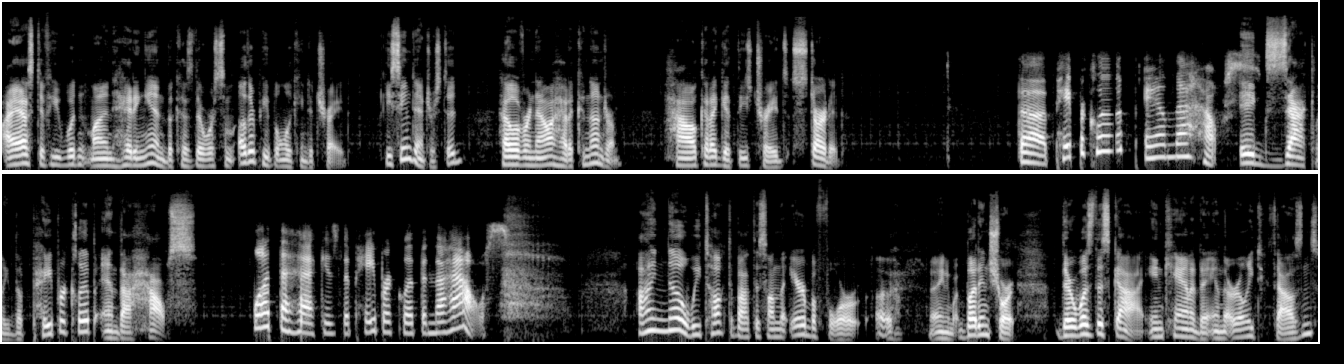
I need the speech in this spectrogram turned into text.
I asked if he wouldn't mind heading in because there were some other people looking to trade. He seemed interested. However, now I had a conundrum. How could I get these trades started? The paperclip and the house. Exactly, the paperclip and the house. What the heck is the paperclip in the house? I know we talked about this on the air before. Uh, anyway, but in short, there was this guy in Canada in the early 2000s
